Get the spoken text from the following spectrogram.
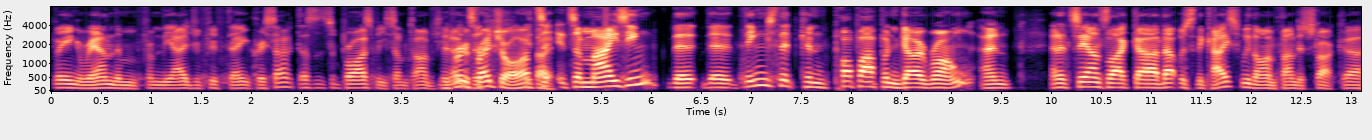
being around them from the age of 15, Chriso, it doesn't surprise me sometimes. You They're know, very it's a- fragile, aren't it's, they? it's amazing the the things that can pop up and go wrong, and and it sounds like uh, that was the case with I'm Thunderstruck. Uh,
